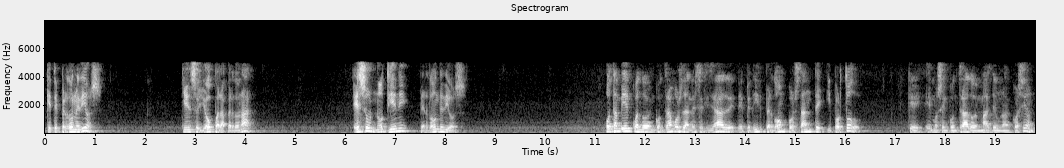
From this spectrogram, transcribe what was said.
que te perdone Dios. ¿Quién soy yo para perdonar? Eso no tiene perdón de Dios. O también cuando encontramos la necesidad de, pedir perdón constante y por todo, que hemos encontrado en más de una ocasión.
